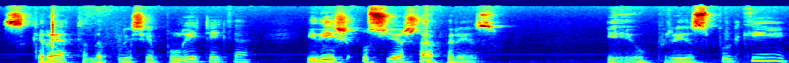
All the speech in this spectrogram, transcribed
secreta, da polícia política, e diz: O senhor está preso. Eu preso porquê?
